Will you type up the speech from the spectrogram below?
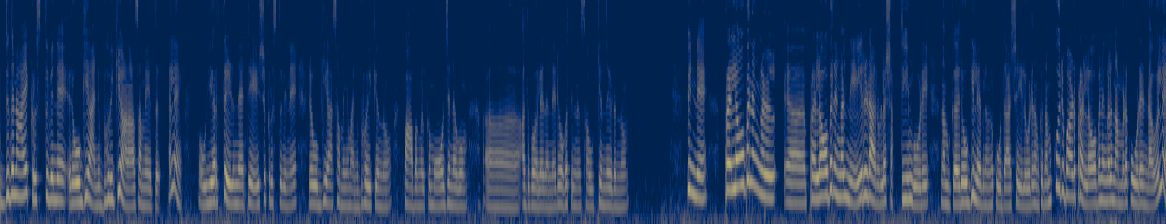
ഉദ്ധിതനായ ക്രിസ്തുവിനെ രോഗി അനുഭവിക്കുകയാണ് ആ സമയത്ത് അല്ലേ? ഉയർത്തെഴുന്നേറ്റ യേശു ക്രിസ്തുവിനെ രോഗി ആ സമയം അനുഭവിക്കുന്നു പാപങ്ങൾക്ക് മോചനവും അതുപോലെ തന്നെ രോഗത്തിൽ നിന്ന് സൗഖ്യം നേടുന്നു. പിന്നെ പ്രലോഭനങ്ങൾ പ്രലോഭനങ്ങൾ നേരിടാനുള്ള ശക്തിയും കൂടി നമുക്ക് രോഗി ലേപനം എന്ന കൂതാശയിലൂടെ നമുക്ക് നമുക്ക് ഒരുപാട് പ്രലോഭനങ്ങൾ നമ്മുടെ കൂടെ ഉണ്ടാവും അല്ലേ?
